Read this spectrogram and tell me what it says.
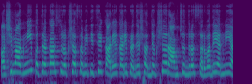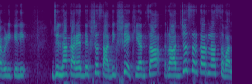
अशी मागणी पत्रकार सुरक्षा समितीचे कार्यकारी प्रदेशाध्यक्ष रामचंद्र सरवदे यांनी यावेळी केली. जिल्हा कार्याध्यक्ष सादिक शेख यांचा राज्य सरकारला सवाल.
